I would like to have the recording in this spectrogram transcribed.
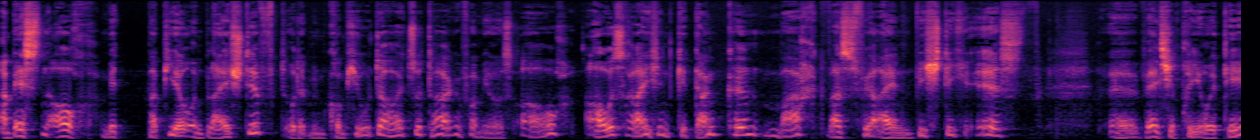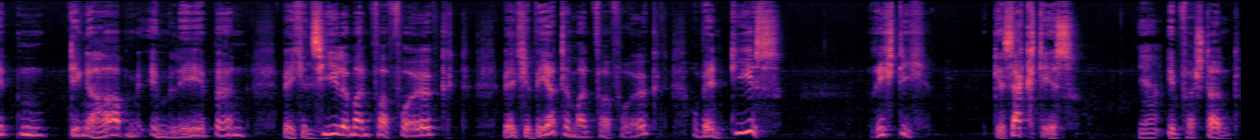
am besten auch mit Papier und Bleistift oder mit dem Computer heutzutage von mir aus auch, ausreichend Gedanken macht, was für einen wichtig ist, äh, welche Prioritäten Dinge haben im Leben, welche mhm. Ziele man verfolgt, welche Werte man verfolgt. Und wenn dies richtig gesackt ist ja. im Verstand,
